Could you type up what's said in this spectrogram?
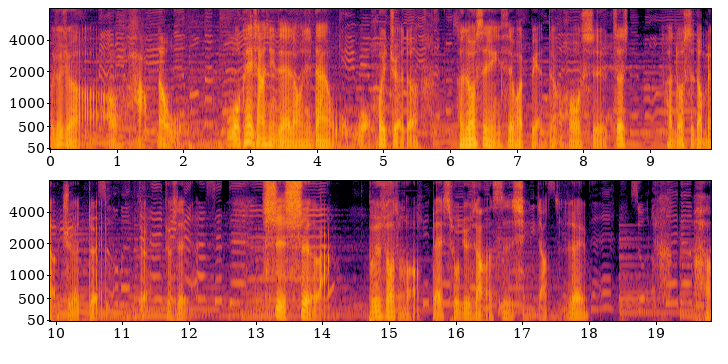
我就觉得哦好，那我我可以相信这些东西，但我会觉得很多事情是会变的，或是这很多事都没有绝对，对，就是事事啦，不是说什么对数据上的事情这样子，所以好，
